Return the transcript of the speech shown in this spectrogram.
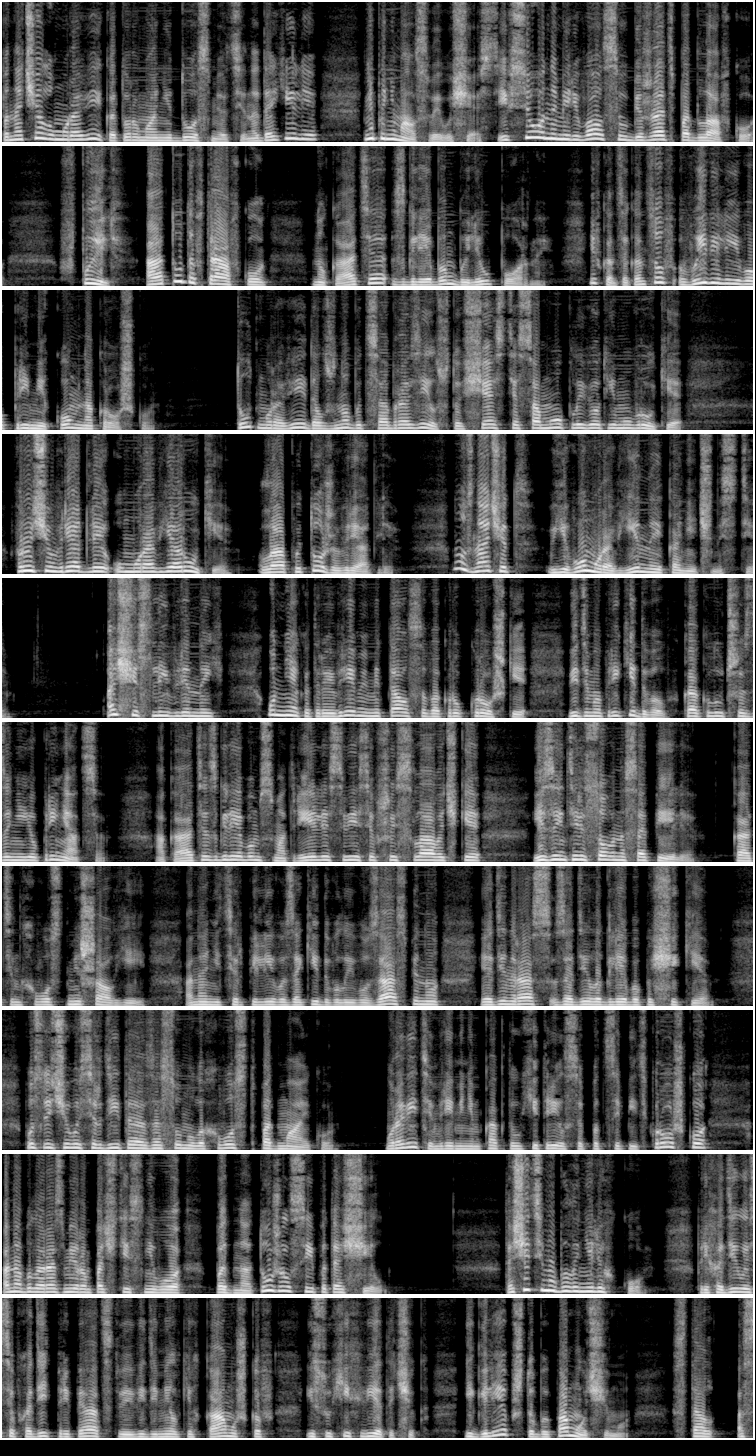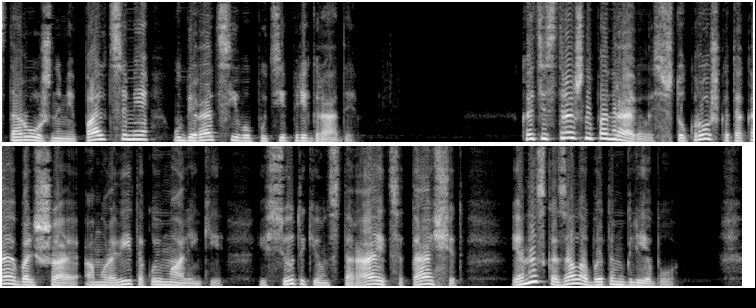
Поначалу муравей, которому они до смерти надоели, не понимал своего счастья, и все он намеревался убежать под лавку, в пыль, а оттуда в травку, но Катя с Глебом были упорны и в конце концов вывели его прямиком на крошку. Тут муравей должно быть сообразил, что счастье само плывет ему в руки. Впрочем, вряд ли у муравья руки, лапы тоже вряд ли. Ну, значит, в его муравьиные конечности. Осчастливленный, он некоторое время метался вокруг крошки, видимо, прикидывал, как лучше за нее приняться. А Катя с Глебом смотрели, свесившись с лавочки, и заинтересованно сопели. Катин хвост мешал ей. Она нетерпеливо закидывала его за спину и один раз задела Глеба по щеке, после чего сердито засунула хвост под майку. Муравей тем временем как-то ухитрился подцепить крошку, она была размером почти с него, поднатужился и потащил. Тащить ему было нелегко. Приходилось обходить препятствия в виде мелких камушков и сухих веточек, и Глеб, чтобы помочь ему, стал осторожными пальцами убирать с его пути преграды. Кате страшно понравилось, что крошка такая большая, а муравей такой маленький, и все таки он старается, тащит, и она сказала об этом Глебу.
